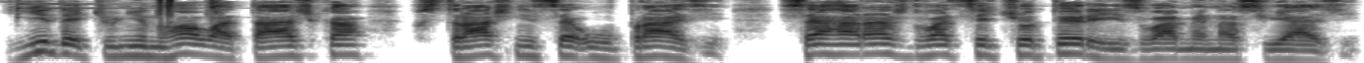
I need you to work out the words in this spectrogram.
Їде тюнінгова тачка в страшніце у Празі. Це гараж 24 із вами на зв'язі.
